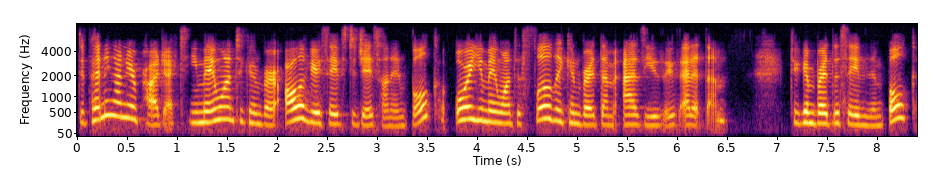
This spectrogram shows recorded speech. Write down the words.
Depending on your project, you may want to convert all of your saves to JSON in bulk, or you may want to slowly convert them as users edit them. To convert the saves in bulk,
